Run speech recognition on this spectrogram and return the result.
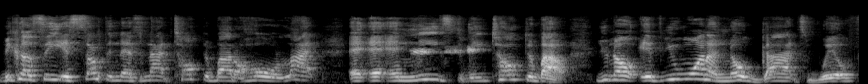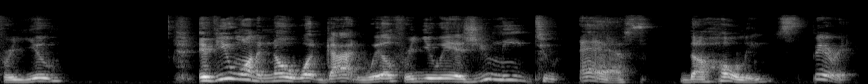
Because see, it's something that's not talked about a whole lot and, and, needs to be talked about. You know, if you want to know God's will for you, if you want to know what God will for you is, you need to ask the Holy Spirit.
